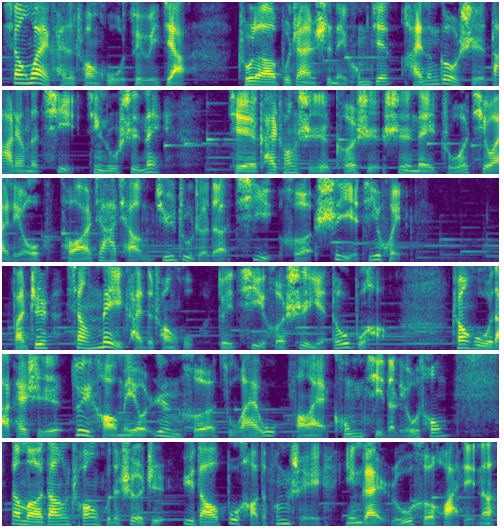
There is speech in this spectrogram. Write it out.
向外开的窗户最为佳，除了不占室内空间，还能够使大量的气进入室内，且开窗时可使室内浊气外流，从而加强居住者的气和事业机会。反之，向内开的窗户对气和事业都不好。窗户打开时，最好没有任何阻碍物妨碍空气的流通。那么，当窗户的设置遇到不好的风水，应该如何化解呢？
